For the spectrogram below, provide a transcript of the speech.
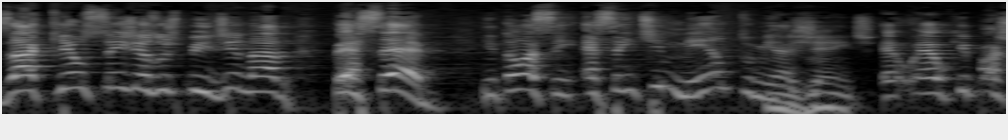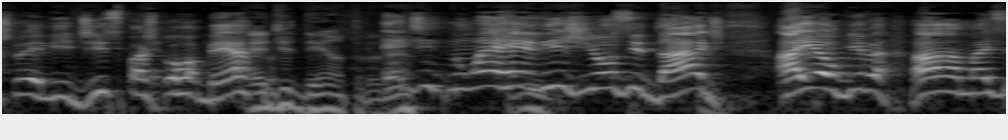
Zaqueu sem Jesus pedir nada. Percebe? Então, assim, é sentimento, minha uhum. gente. É, é, o que pastor Eli disse, pastor é, Roberto. É de dentro, né? É de, não é religiosidade. Aí alguém vai. Ah, mas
